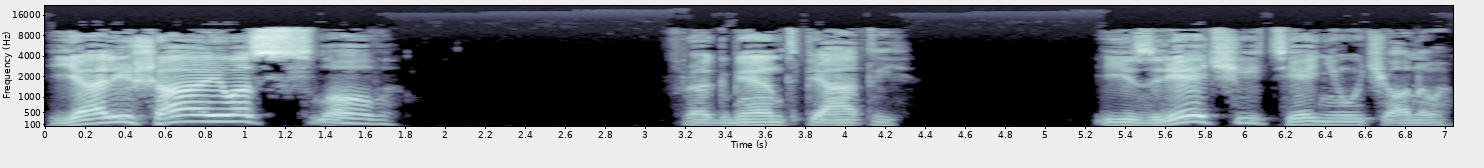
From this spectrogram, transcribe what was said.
Я лишаю вас слова!» Фрагмент пятый. Из речи тени ученого.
